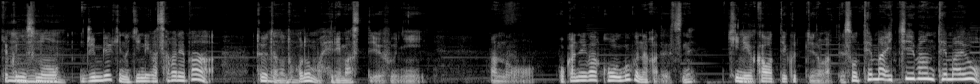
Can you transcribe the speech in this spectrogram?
逆にその準備預金の金利が下がれば、トヨタのところも減りますっていうふうに、あの、お金がこう動く中でですね、金利が変わっていくっていうのがあって、その手前、一番手前を、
